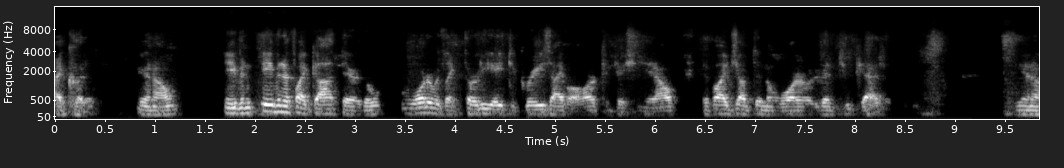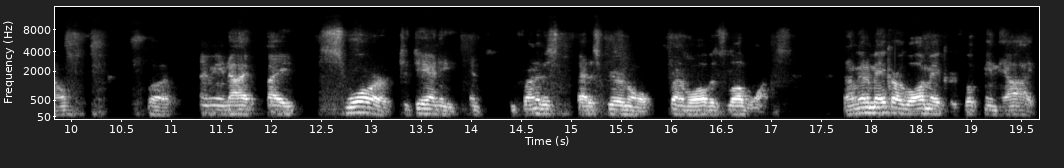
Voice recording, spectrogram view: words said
I couldn't, you know. Even even if I got there, the water was like 38 degrees. I have a heart condition, you know. If I jumped in the water, it would have been two casualties, you know. But I mean, I I swore to Danny in, in front of his at his funeral, in front of all of his loved ones and I'm going to make our lawmakers look me in the eye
